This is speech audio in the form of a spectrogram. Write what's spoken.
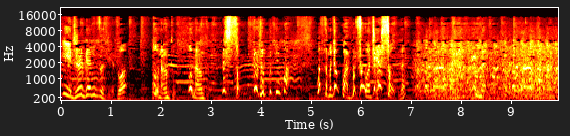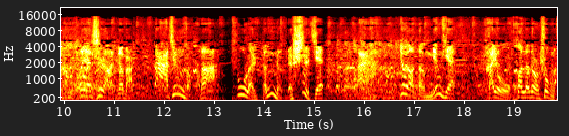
一直跟自己说不能赌，不能赌，这手就是不听话。我怎么就管不住我这个手呢？郁闷。我也是啊，哥们儿，大清早的输了整整的四千，哎，又要等明天还有欢乐豆送了。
